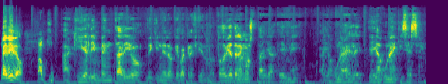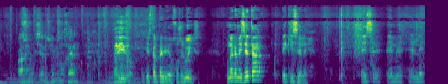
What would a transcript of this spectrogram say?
Pedido. Vamos. Aquí el inventario biquinero que va creciendo. Todavía tenemos talla M, hay alguna L y hay alguna XS. ¿Vale? Si eres mi mujer. Pedido. Aquí está el pedido, José Luis. Una camiseta XL. S, M, L.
